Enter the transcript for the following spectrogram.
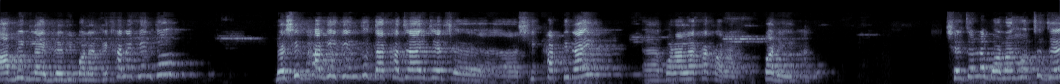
পাবলিক লাইব্রেরি বলেন, এখানে কিন্তু বেশিরভাগই কিন্তু দেখা যায় যে শিক্ষার্থীরাই পড়ালেখা করা, করে এখানে। সেজন্য বলা হচ্ছে যে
